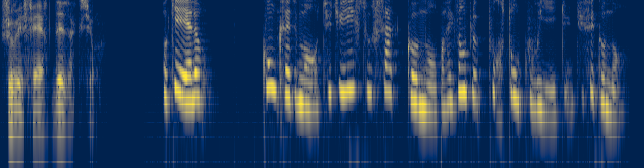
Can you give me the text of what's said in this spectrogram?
je vais faire des actions. Ok, alors concrètement, tu utilises tout ça comment? Par exemple, pour ton courrier, tu, fais comment?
